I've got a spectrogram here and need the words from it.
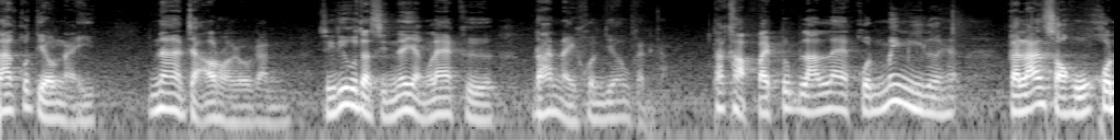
ร้านก๋วยเตี๋ยวไหนน่าจะอร่อยกว่ากัน สิ่งที่คุณตัดสินได้อย่างแรกคือ ร้านไหนคนเยอะกันครับ ถ้าขับไปปุ๊บร้านแรกคนไม่มีเลยฮะกับร้านสองโหคน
